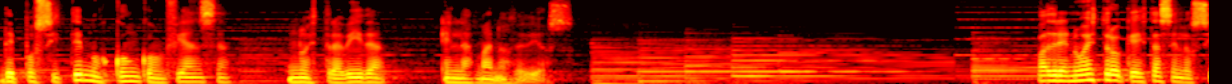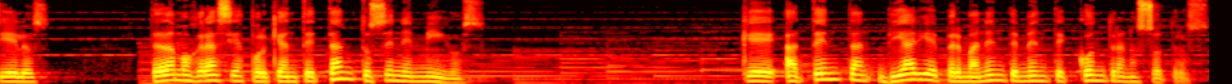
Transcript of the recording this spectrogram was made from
depositemos con confianza nuestra vida en las manos de Dios. Padre nuestro que estás en los cielos, te damos gracias porque ante tantos enemigos que atentan diaria y permanentemente contra nosotros,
